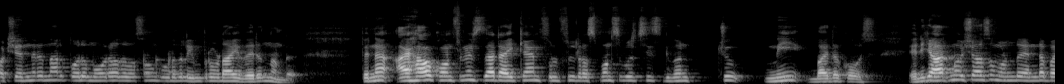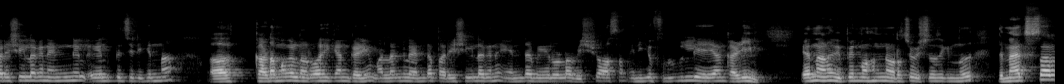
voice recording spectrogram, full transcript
പക്ഷെ എന്നിരുന്നാൽ പോലും ഓരോ ദിവസവും കൂടുതൽ ഇമ്പ്രൂവ്ഡായി വരുന്നുണ്ട്. പിന്നെ I have confidence that I can fulfil responsibilities given to me by the coach എനിക്ക് ആത്മവിശ്വാസമുണ്ട്. എന്റെ പരിശീലകൻ എന്നിൽ ഏൽപ്പിച്ചിരിക്കുന്ന കടമകൾ നിർവഹിക്കാൻ കഴിയും. അല്ലെങ്കിൽ എന്റെ പരിശീലകന് എന്റെ മേലുള്ള വിശ്വാസം എനിക്ക് ഫുൾഫിൽ ചെയ്യാൻ കഴിയും എന്നാണ് വിപിൻ മോഹൻ ഉറച്ചു വിശ്വസിക്കുന്നത്. The matches are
